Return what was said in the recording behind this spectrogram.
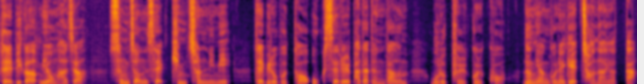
대비가 명하자 승전색 김천림이 대비로부터 옥새를 받아든 다음 무릎을 꿇고 능양군에게 전하였다.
